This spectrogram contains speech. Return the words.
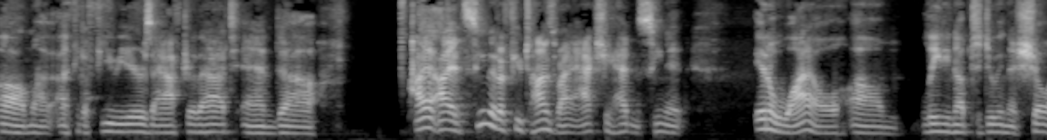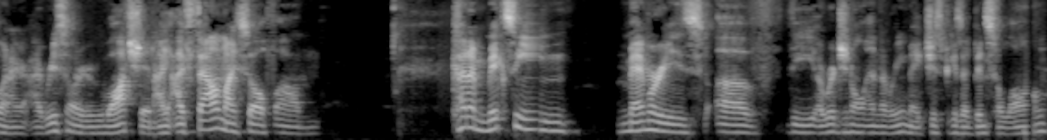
Um, I think a few years after that, and uh, I, I had seen it a few times, but I actually hadn't seen it in a while um, leading up to doing this show. And I, I recently rewatched it. I, I found myself um, kind of mixing memories of the original and the remake just because it'd been so long.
